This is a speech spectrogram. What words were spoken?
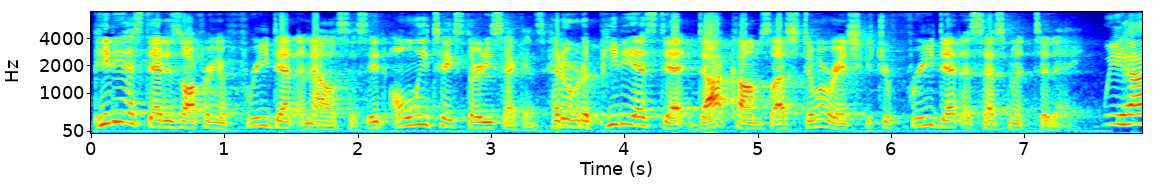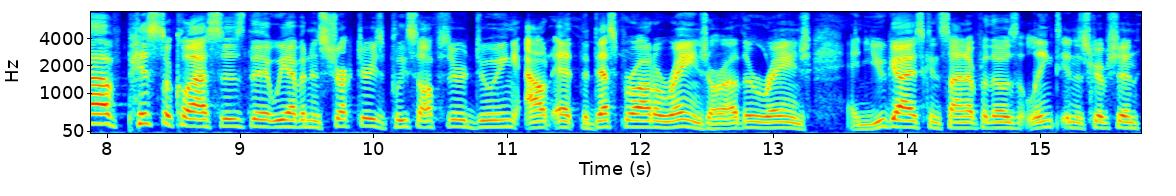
PDS Debt is offering a free debt analysis. It only takes 30 seconds. Head over to pdsdebt.com slash ranch to get your free debt assessment today. We have pistol classes that we have an instructor, he's a police officer, doing out at the Desperado Range, our other range. And you guys can sign up for those linked in description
